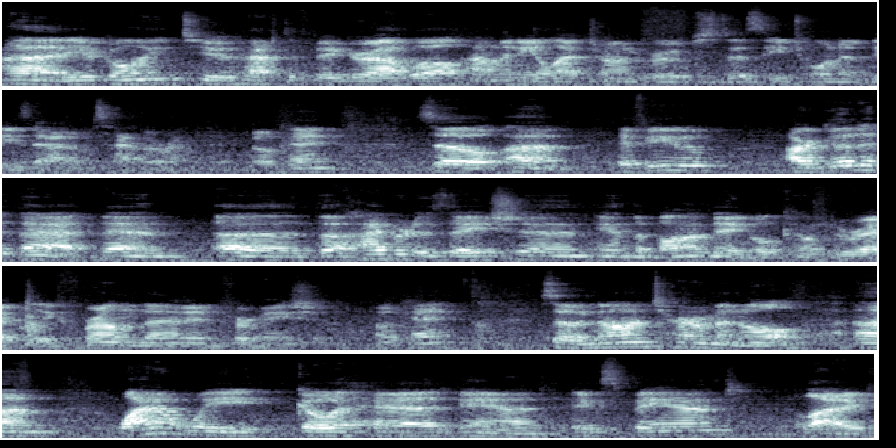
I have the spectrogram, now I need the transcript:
uh, you're going to have to figure out, well, how many electron groups does each one of these atoms have around it, okay? So um, if you are good at that, then uh, the hybridization and the bond angle come directly from that information, okay? So non-terminal, um, why don't we go ahead and expand like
